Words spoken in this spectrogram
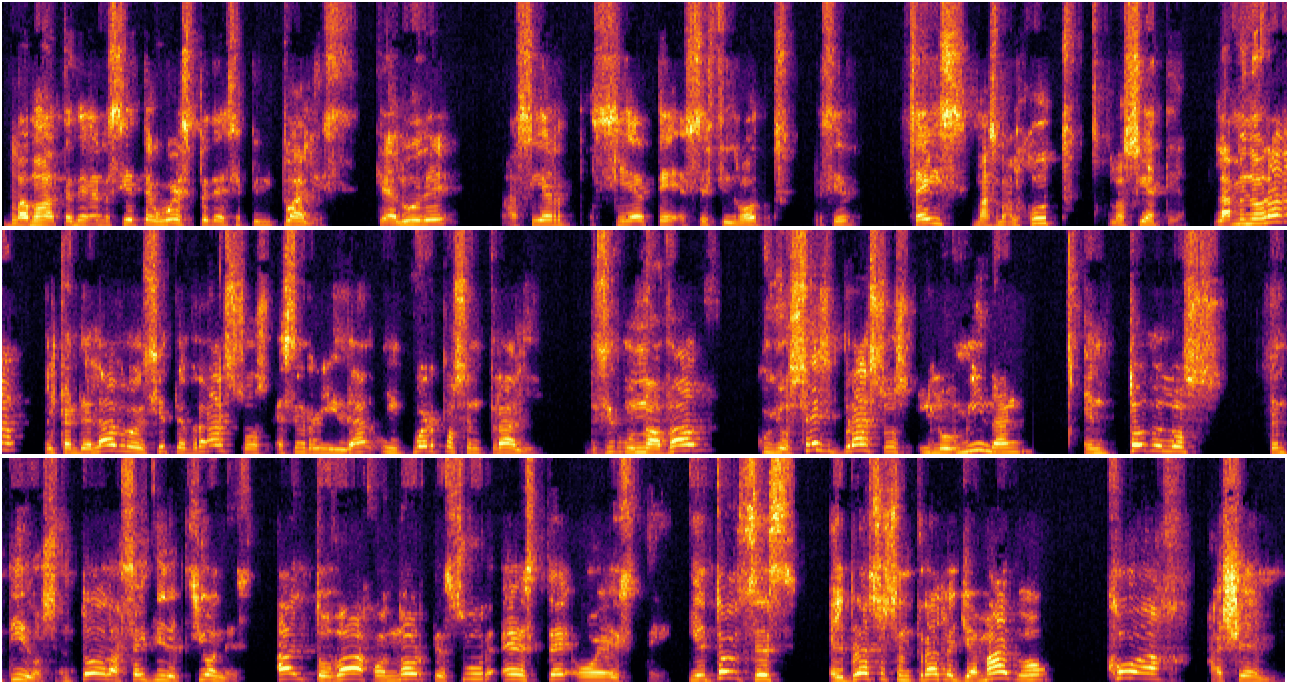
vamos a tener siete huéspedes espirituales, que alude a siete sefirot, es decir, seis más Malhut, los siete. La menorá, el candelabro de siete brazos, es en realidad un cuerpo central, es decir, un navav cuyos seis brazos iluminan en todos los sentidos, en todas las seis direcciones, alto, bajo, norte, sur, este, oeste. Y entonces el brazo central es llamado Koach Hashem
